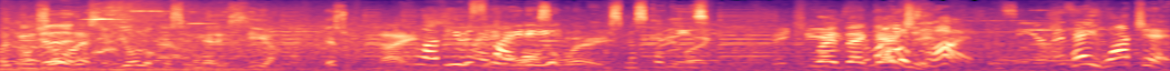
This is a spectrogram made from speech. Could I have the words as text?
Looking Solo good. recibió lo que se merecía. Eso es nice. Love you, Spidey. Christmas cookies. Right back at you. Hey, watch it.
